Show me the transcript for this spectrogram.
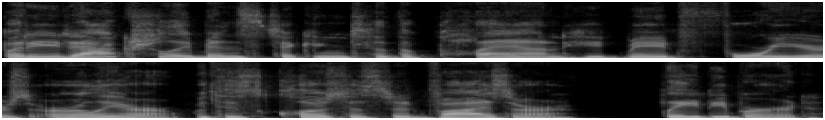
But he'd actually been sticking to the plan he'd made four years earlier with his closest advisor, Ladybird.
